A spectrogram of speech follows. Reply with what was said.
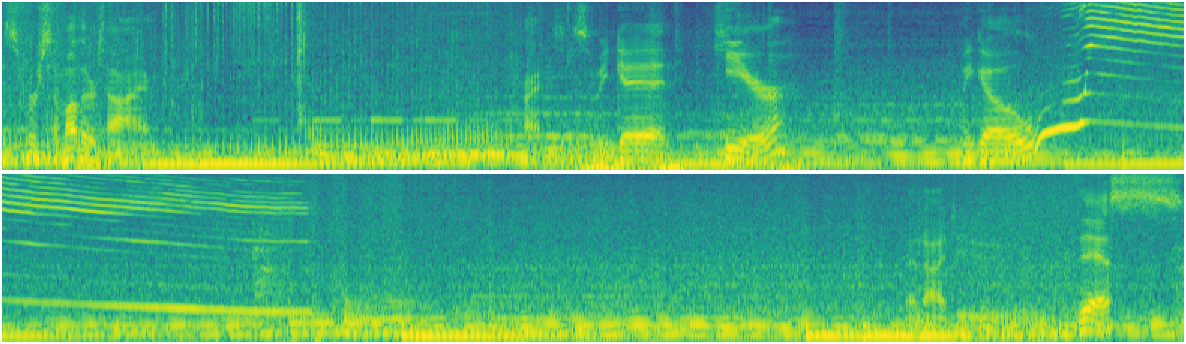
is for some other time. Alright, so we get here. We go. And I do this.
